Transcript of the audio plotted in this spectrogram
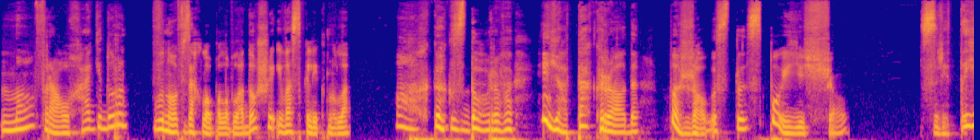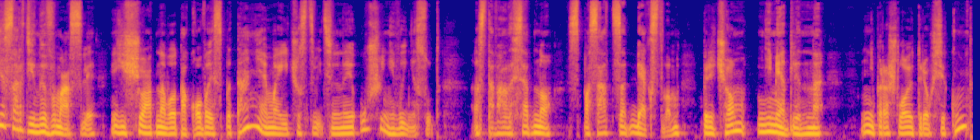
Но фрау Хагедурн вновь захлопала в ладоши и воскликнула. «Ах, как здорово! Я так рада! Пожалуйста, спой еще!» Святые сардины в масле! Еще одного такого испытания мои чувствительные уши не вынесут. Оставалось одно — спасаться бегством — причем немедленно. Не прошло и трех секунд,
